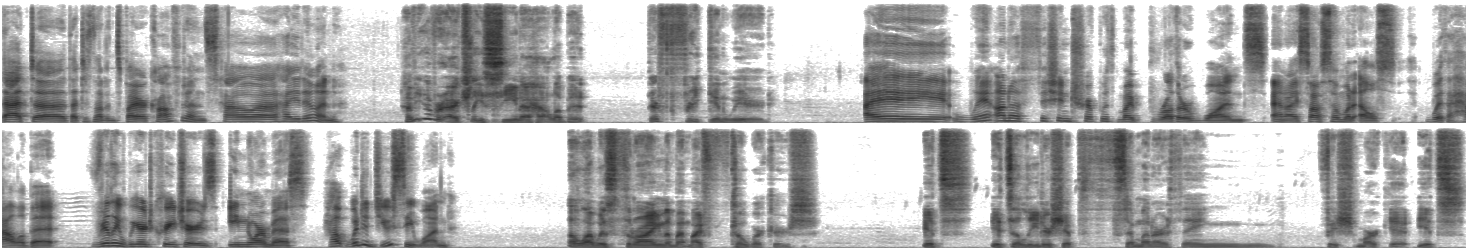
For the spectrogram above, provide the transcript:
That uh, that does not inspire confidence. How uh, how you doing? Have you ever actually seen a halibut? They're freaking weird. I went on a fishing trip with my brother once, and I saw someone else with a halibut. Really weird creatures, enormous. How? When did you see one? Oh, I was throwing them at my coworkers. It's it's a leadership seminar thing, fish market. It's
